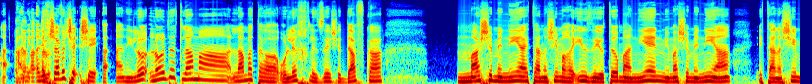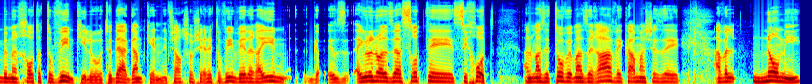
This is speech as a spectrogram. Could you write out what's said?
אז- אני, אז- אני אז- חושבת ש... ש אני לא, לא יודעת למה, למה אתה הולך לזה שדווקא מה שמניע את האנשים הרעים זה יותר מעניין ממה שמניע את האנשים במרכאות הטובים. כאילו, אתה יודע, גם כן, אפשר לחשוב שאלה טובים ואלה רעים. אז היו לנו על זה עשרות אה, שיחות, על מה זה טוב ומה זה רע וכמה שזה... אבל נעמי,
